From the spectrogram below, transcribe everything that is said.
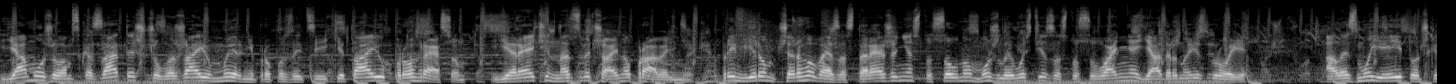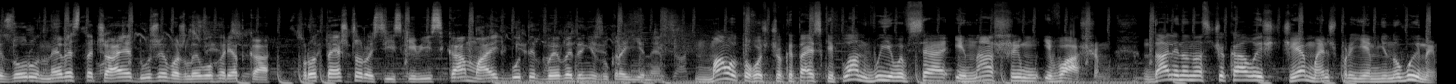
Я можу вам сказати, що вважаю мирні пропозиції Китаю прогресом. Є речі надзвичайно правильні. Приміром, чергове застереження стосовно можливості застосування ядерної зброї. Але з моєї точки зору не вистачає дуже важливого рядка про те, що російські війська мають бути виведені з України. Мало того, що китайський план виявився і нашим, і вашим. Далі на нас чекали ще менш приємні новини.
